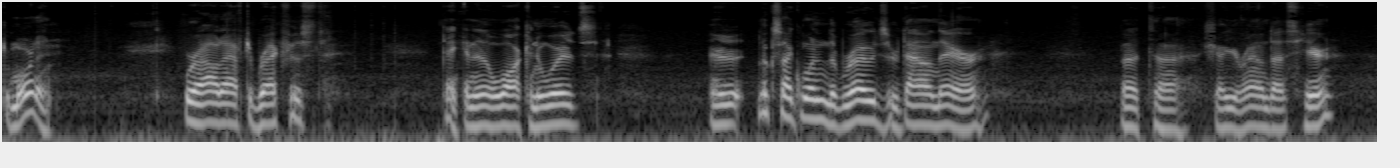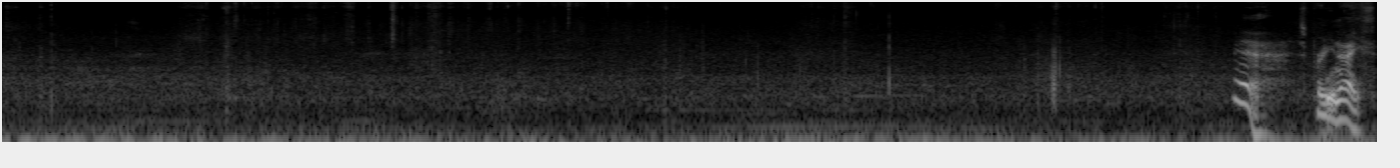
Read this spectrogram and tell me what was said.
Good morning. We're out after breakfast, taking a little walk in the woods. It looks like one of the roads are down there, but uh, show you around us here. Yeah, it's pretty nice.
